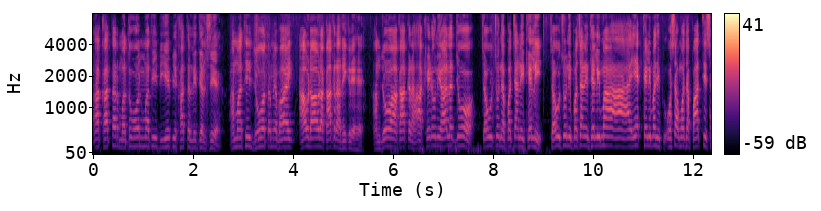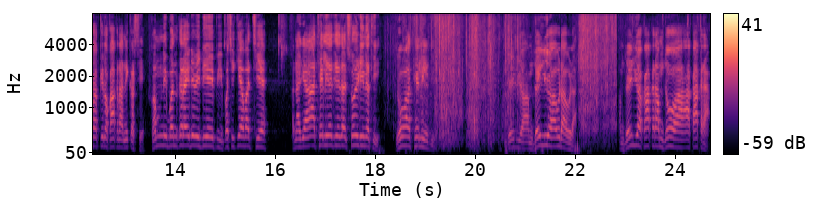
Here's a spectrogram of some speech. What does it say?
આ ખાતર મધુવનમાંથી ડીએપી ખાતર લીધેલ છે. આમાંથી જો તમે ભાઈ આવડા આવડા કાકરા નીકળે છે. આમ જો આ કાકરા, આ ખેડૂની હાલત જો ચૌદસો ને પચાસની થેલી. ચૌદસો ની પચાસની થેલીમાં આ એક થેલીમાંથી ઓછામાં ઓછા પાંચથી છ કિલો કાકરા નીકળશે. કંપની બંધ કરાવી દેવી ડીએપી. પછી ક્યાં વાત છે? અને આજે આ થેલી હજી સોયડી નથી. જો આ થેલી હજી. જઈ લ્યો આમ, જઈ લ્યો આવડા આવડા. આમ જઈ લ્યો કાકરા આમ જો આ કાંકરા.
